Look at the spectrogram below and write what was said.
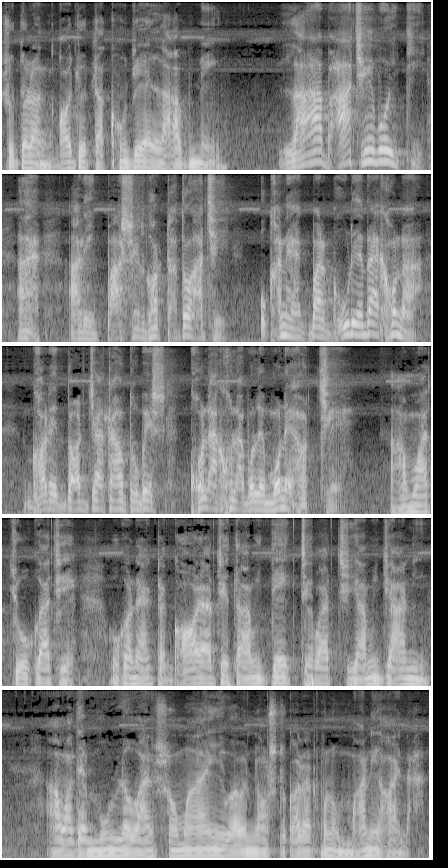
সুতরাং অযথা খুঁজে লাভ নেই। লাভ আছে বই কি? হ্যাঁ আর এই পাশের ঘরটা তো আছে। ওখানে একবার ঘুরে দেখো না। ঘরের দরজাটাও তো বেশ খোলা খোলা বলে মনে হচ্ছে। আমার চোখ আছে। ওখানে একটা ঘর আছে তা আমি দেখতে পাচ্ছি আমি জানি। আমাদের মূল্যবান সময় এভাবে নষ্ট করার কোনো মানে হয় না।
